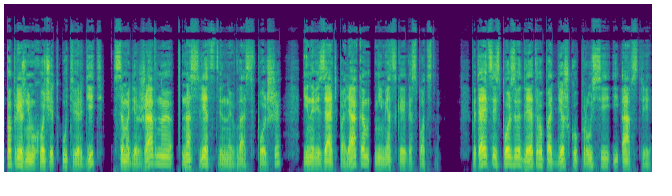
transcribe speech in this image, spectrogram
по-прежнему хочет утвердить самодержавную наследственную власть в Польше и навязать полякам немецкое господство. Пытается использовать для этого поддержку Пруссии и Австрии,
